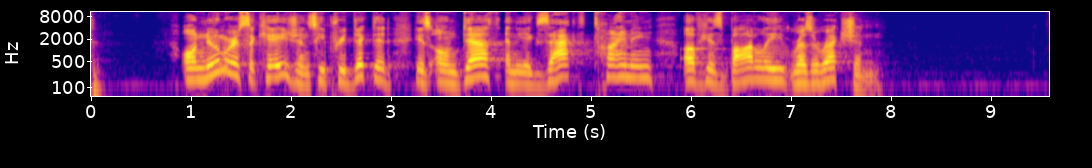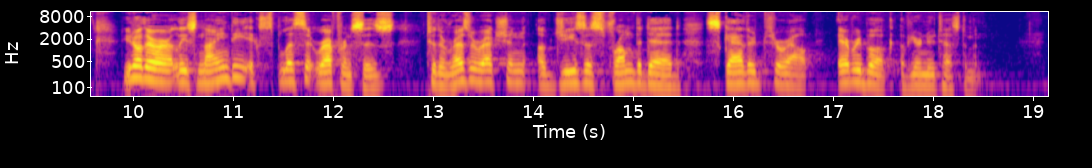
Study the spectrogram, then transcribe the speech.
On numerous occasions, he predicted his own death and the exact timing of his bodily resurrection. You know, there are at least 90 explicit references to the resurrection of Jesus from the dead scattered throughout every book of your New Testament.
